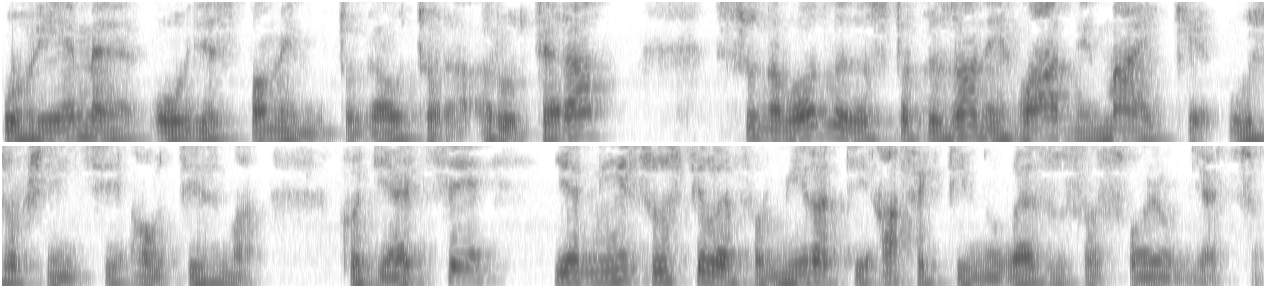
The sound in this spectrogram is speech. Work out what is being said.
u vrijeme ovdje spomenutog autora Rutera, su navodile da su takozvane hladne majke uzročnici autizma kod djece jer nisu uspjele formirati afektivnu vezu sa svojom djecom.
